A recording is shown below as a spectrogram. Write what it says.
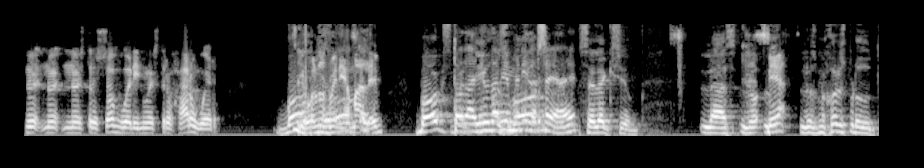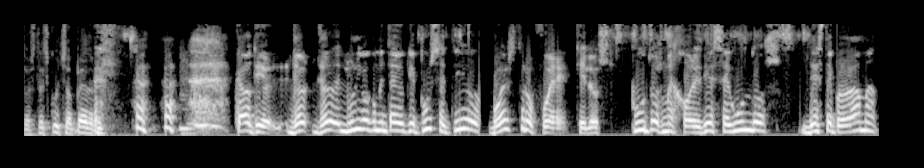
nu- nu- nuestro software y nuestro hardware. Vox, Igual nos venía mal, ¿eh? Vox, Toda ayuda bienvenida sea, ¿eh? Selection. Las, lo- Mira. los mejores productos. Te escucho, Pedro. Claro, tío, yo, yo el único comentario que puse, tío, vuestro fue que los putos mejores 10 segundos de este programa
